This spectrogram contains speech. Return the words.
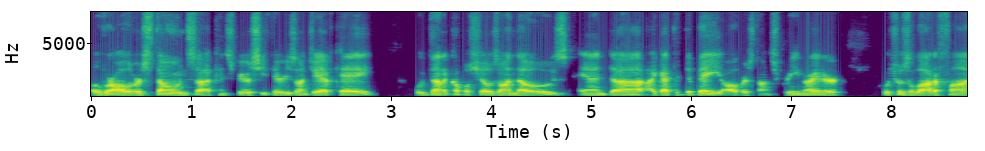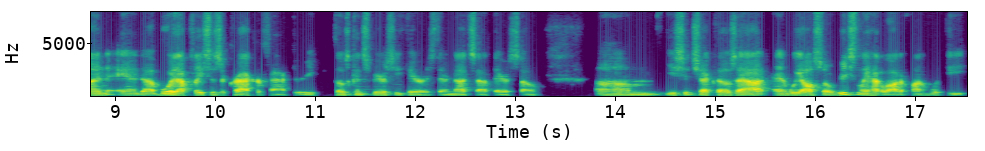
over Oliver Stone's uh, conspiracy theories on JFK. We've done a couple shows on those, and uh, I got to debate Oliver Stone screenwriter, which was a lot of fun. And uh, boy, that place is a cracker factory. Those conspiracy theorists, they're nuts out there. So um, you should check those out. And we also recently had a lot of fun with the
